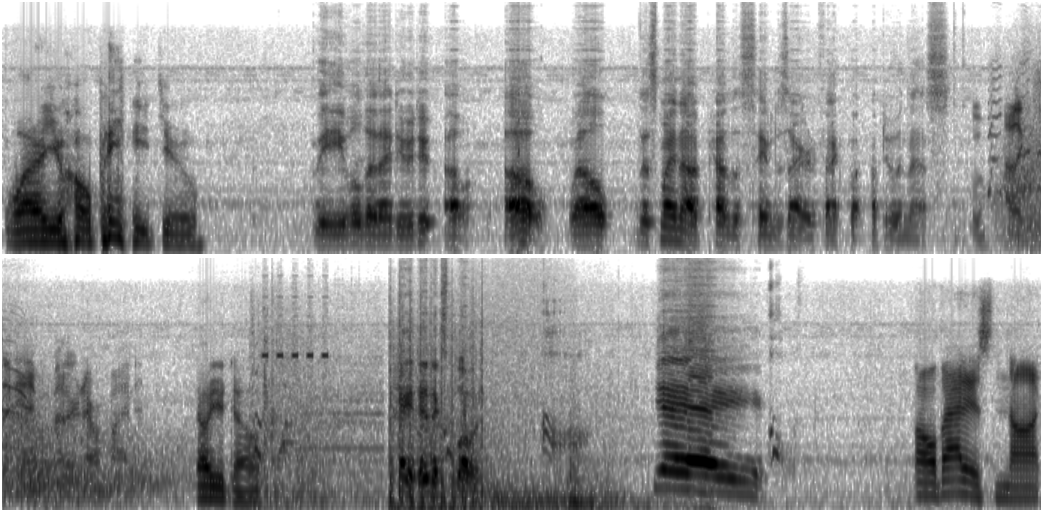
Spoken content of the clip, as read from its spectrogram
What are you hoping he do? the evil that I do do. Oh, oh. Well, this might not have the same desired effect, but I'm doing this. Ooh, I like this idea even better. Never mind. No, you don't. Hey, it did explode. Yay! Oh, that is not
